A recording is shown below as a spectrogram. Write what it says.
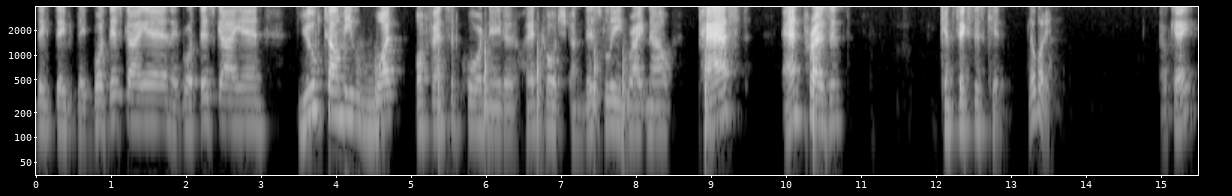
they they they brought this guy in, they brought this guy in. You tell me what offensive coordinator, head coach on this league right now, past and present, can fix this kid. Nobody. Okay.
